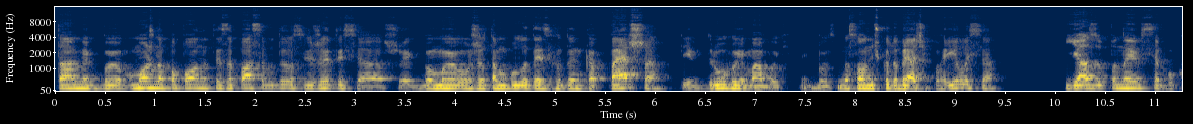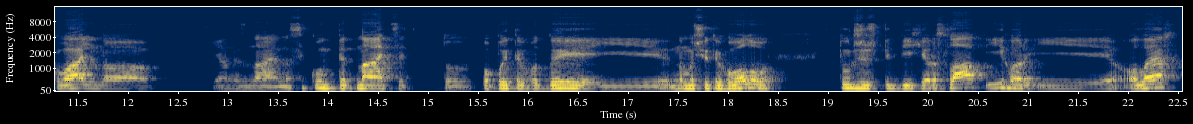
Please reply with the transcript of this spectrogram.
там якби можна поповнити запаси води, освіжитися, що якби ми вже там були десь годинка перша, пів мабуть, якби на сонечко добряче погрілися. Я зупинився буквально, я не знаю, на секунд 15 то попити води і намочити голову. Тут же ж підбіг Ярослав, Ігор і Олег.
